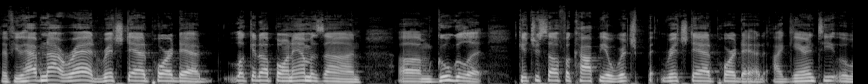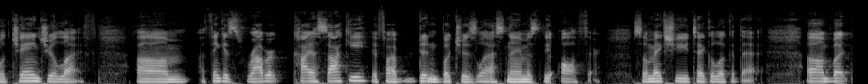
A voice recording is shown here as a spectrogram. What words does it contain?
If you have not read Rich Dad Poor Dad, look it up on Amazon. Um, Google it. Get yourself a copy of Rich Rich Dad Poor Dad. I guarantee it will change your life. Um, I think it's Robert Kiyosaki, if I didn't butcher his last name, is the author. So make sure you take a look at that. Um, but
